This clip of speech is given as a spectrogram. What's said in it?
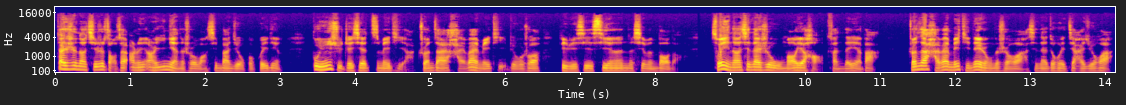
但是呢，其实早在二零二一年的时候，网信办就有过规定，不允许这些自媒体啊转载海外媒体，比如说 BBC、CNN 的新闻报道。所以呢，现在是五毛也好，反贼也罢，转载海外媒体内容的时候啊，现在都会加一句话，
